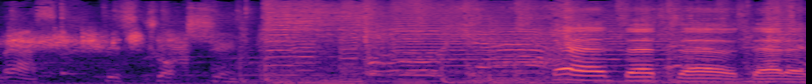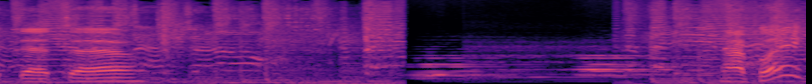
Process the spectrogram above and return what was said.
mass destruction. Da, da, da, da, da, da, da. Can I play?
